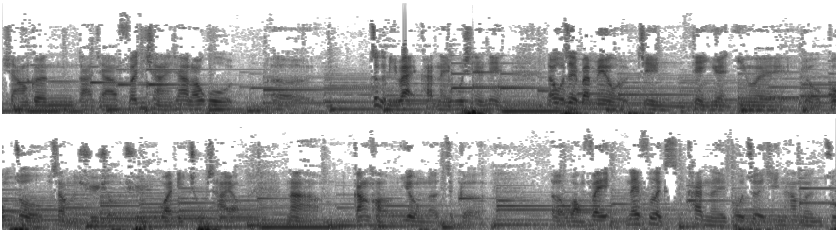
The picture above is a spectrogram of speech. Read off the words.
想要跟大家分享一下老虎呃这个礼拜看哪一部新的电影。老虎这礼拜没有进电影院，因为有工作上的需求去外地出差哦。那刚好用了这个。呃，网飞 Netflix 看了一部最近他们主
